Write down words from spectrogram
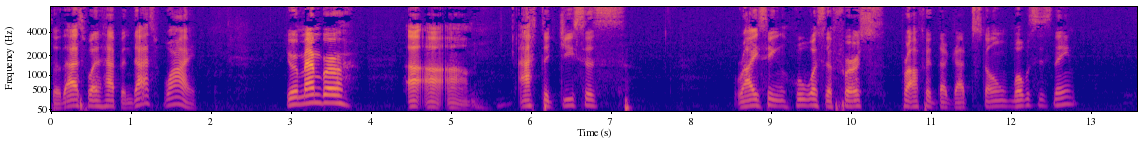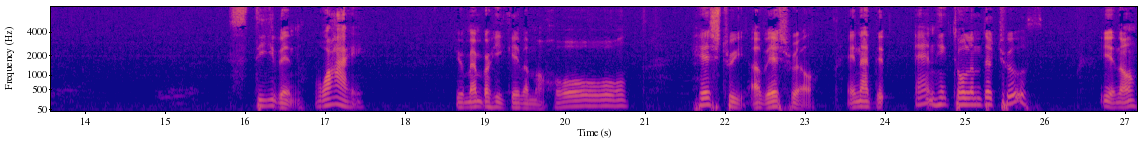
so that's what happened. That's why. You remember uh, uh, um, after Jesus rising, who was the first prophet that got stoned? What was his name? Stephen. Why? You remember he gave him a whole history of Israel and I did, and he told him the truth, you know.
